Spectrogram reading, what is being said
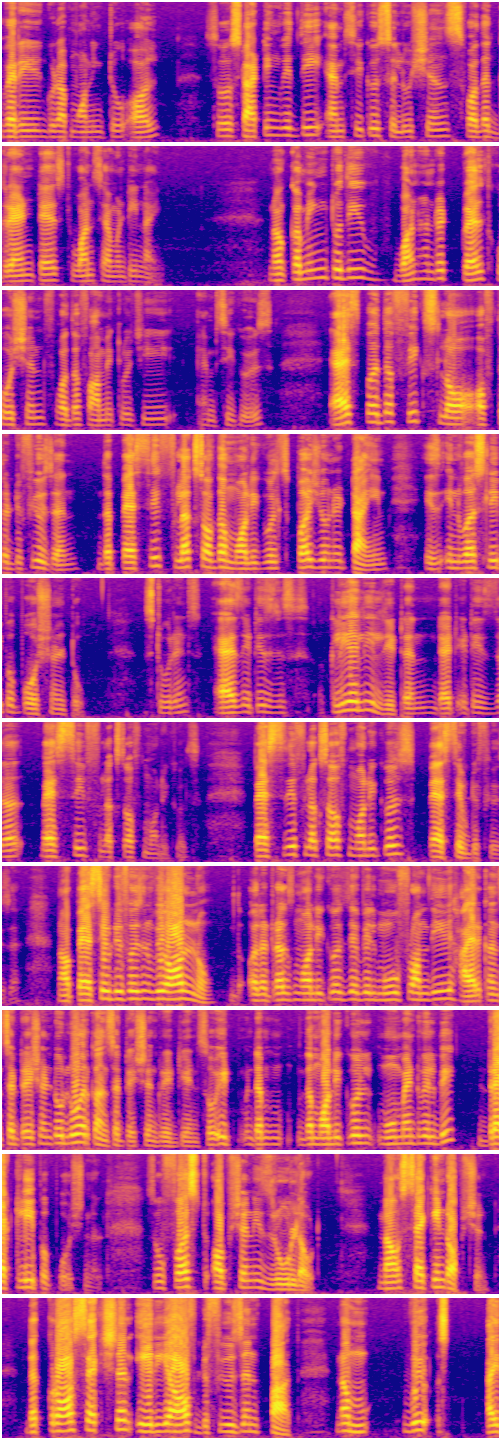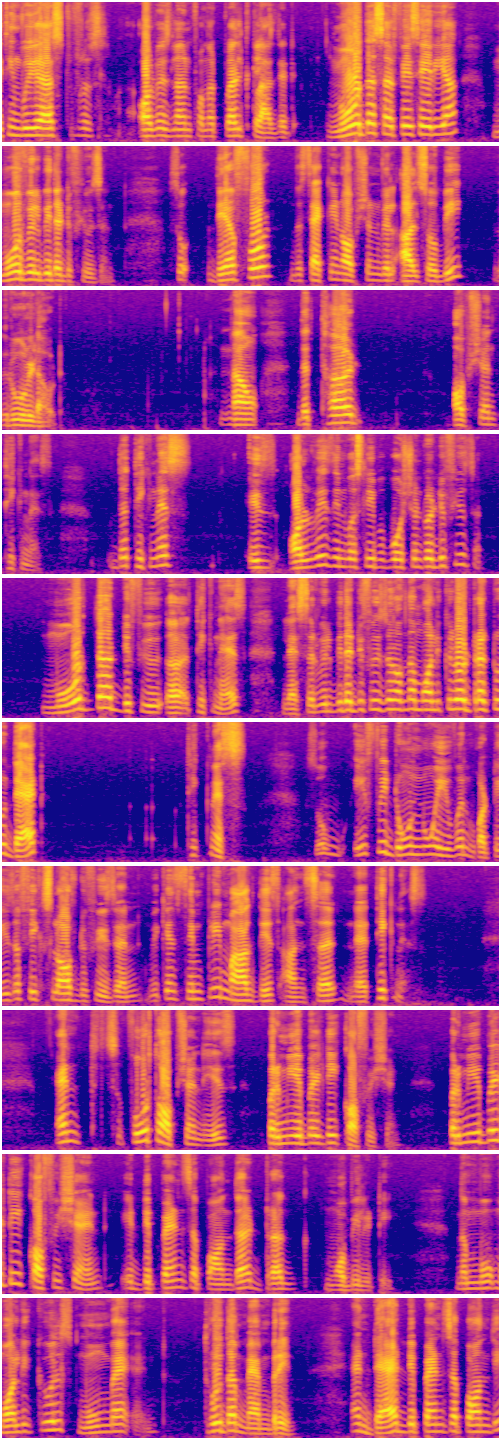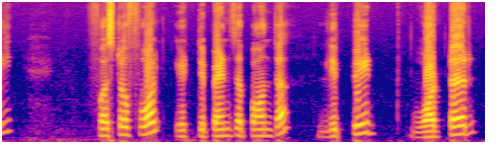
very good morning to all. So, starting with the MCQ solutions for the grand test 179. Now, coming to the 112th question for the pharmacology MCQs, as per the Fick's law of the diffusion, the passive flux of the molecules per unit time is inversely proportional to students as it is clearly written that it is the passive flux of molecules passive flux of molecules passive diffusion. Now passive diffusion we all know the, the drugs molecules they will move from the higher concentration to lower concentration gradient. So it the, the molecule movement will be directly proportional. So first option is ruled out. Now second option the cross sectional area of diffusion path. Now we I think we have always learned from the 12th class that more the surface area more will be the diffusion so, therefore, the second option will also be ruled out. Now, the third option thickness, the thickness is always inversely proportional to a diffusion. More the uh, thickness, lesser will be the diffusion of the molecular drug to that thickness. So, if we do not know even what is the Fick's law of diffusion, we can simply mark this answer the thickness and fourth option is permeability coefficient. Permeability coefficient it depends upon the drug mobility, the mo molecules movement through the membrane and that depends upon the first of all it depends upon the lipid water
